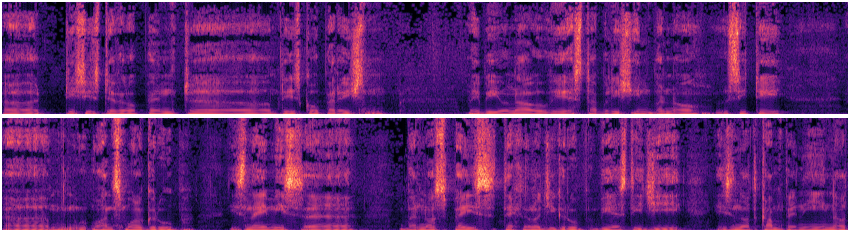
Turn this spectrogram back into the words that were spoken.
Uh, this is development, uh, this cooperation. Maybe you know we establish in Brno city one small group. His name is uh, Brno Space Technology Group BSTG. Is not company, not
